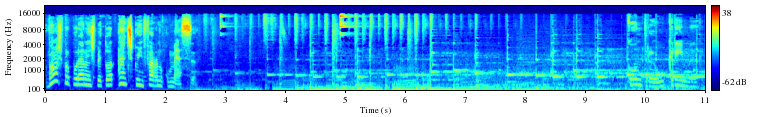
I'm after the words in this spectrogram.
Vamos procurar o inspetor antes que o inferno comece. Contra o crime.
